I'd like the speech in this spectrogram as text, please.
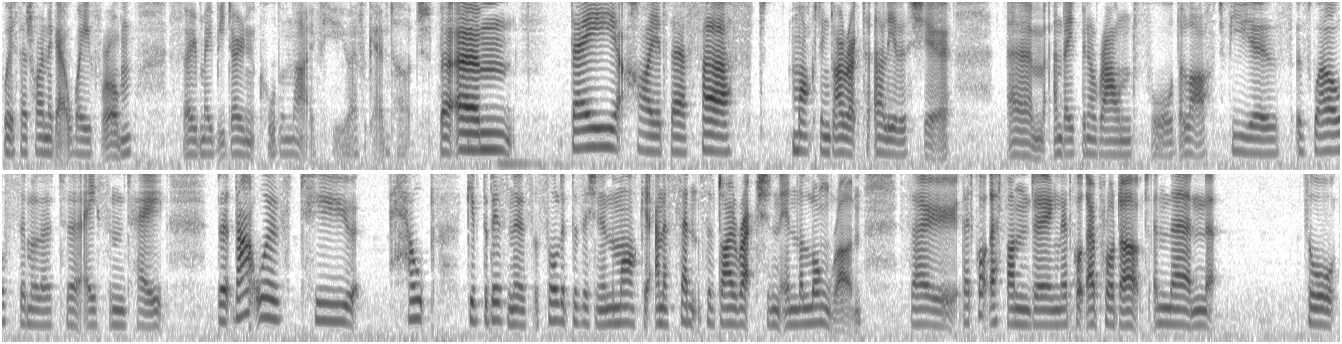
which they're trying to get away from. So maybe don't call them that if you ever get in touch. But um, they hired their first marketing director earlier this year. Um, and they've been around for the last few years as well, similar to Ace and Tate. But that was to help give the business a solid position in the market and a sense of direction in the long run. So they'd got their funding, they'd got their product, and then thought,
